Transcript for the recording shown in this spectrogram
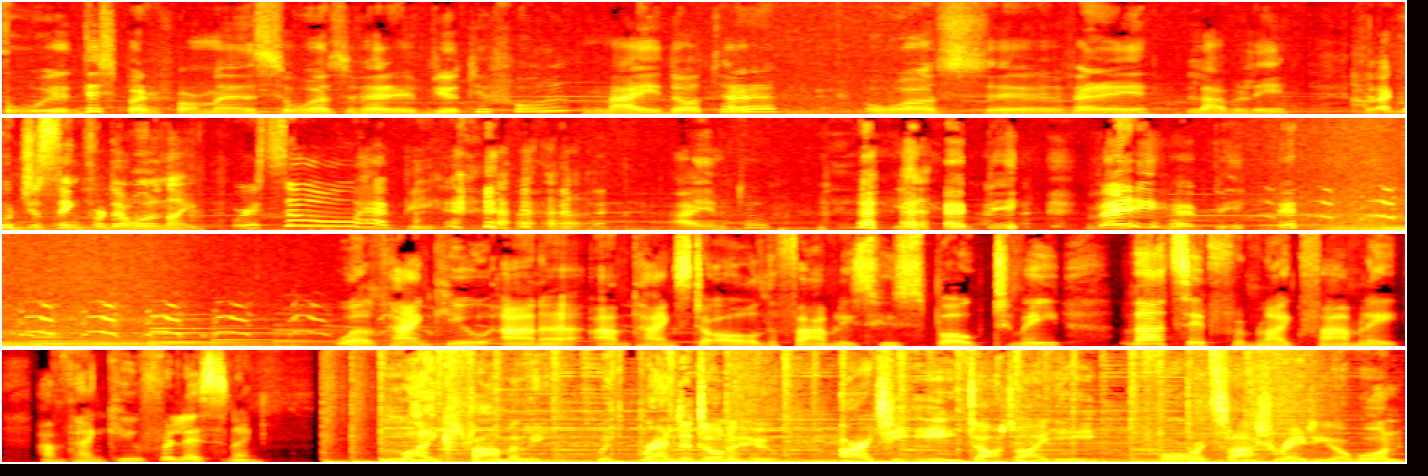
This performance was very beautiful. My daughter was uh, very lovely. I could just sing for the whole night. We're so happy. I am too happy, very happy. Well, thank you, Anna, and thanks to all the families who spoke to me. That's it from Like Family, and thank you for listening. Like Family with Brenda Donohoe. rte.ie forward slash radio 1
